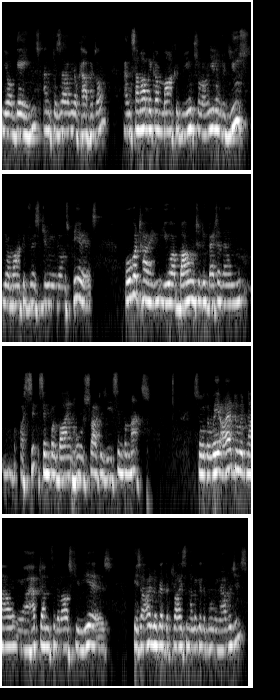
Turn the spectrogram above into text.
your gains and preserve your capital and somehow become market neutral or even reduce your market risk during those periods, over time, you are bound to do better than a simple buy and hold strategy, simple maths. So the way I do it now, I have done for the last few years, is I look at the price and I look at the moving averages.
